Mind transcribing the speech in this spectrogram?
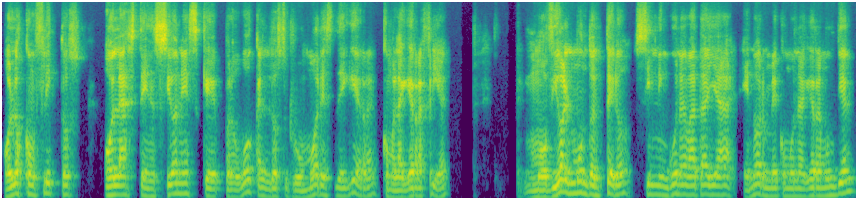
o los conflictos o las tensiones que provocan los rumores de guerra, como la Guerra Fría, movió al mundo entero sin ninguna batalla enorme como una guerra mundial,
